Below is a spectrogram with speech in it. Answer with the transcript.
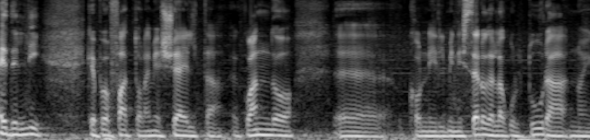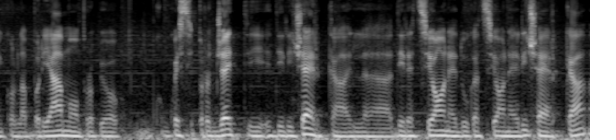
Ed è lì che poi ho fatto la mia scelta. Quando eh, con il Ministero della Cultura noi collaboriamo proprio con questi progetti di ricerca, la Direzione Educazione e Ricerca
